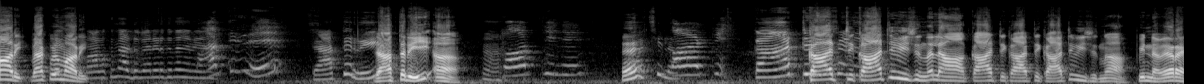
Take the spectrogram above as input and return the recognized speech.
മാറി ബാക്ക് പെയിൻ മാറി. എടുക്കുന്ന എങ്ങനെയാ? രാത്രി? രാത്രി? ആ. ഏ? കാറ്റ്. കാറ്റ് കാറ്റ് വീശുന്ന അല്ല ആ കാറ്റ് കാറ്റ് കാറ്റ് വീശുന്ന. ആ പിന്നെ വേറെ?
